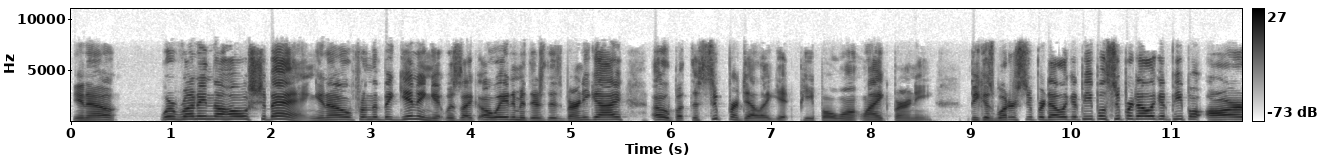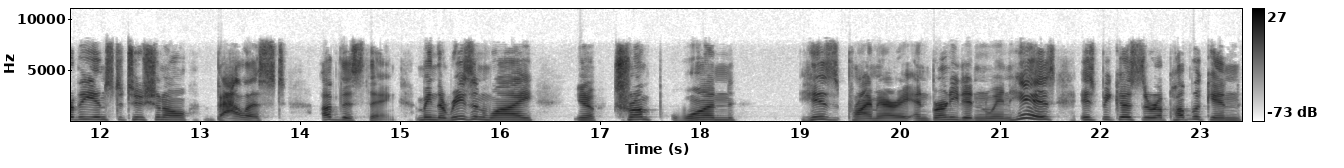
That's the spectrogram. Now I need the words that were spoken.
you know, we're running the whole shebang. You know, from the beginning, it was like, oh, wait a minute, there's this Bernie guy. Oh, but the super delegate people won't like Bernie. Because what are super delegate people? Super delegate people are the institutional ballast of this thing. I mean, the reason why, you know, Trump won his primary and Bernie didn't win his is because the Republican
